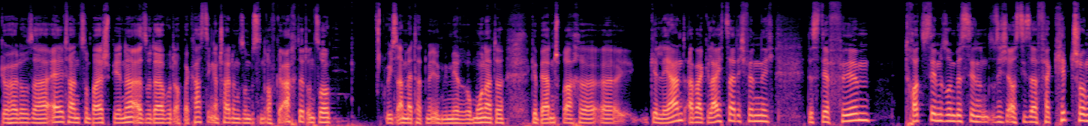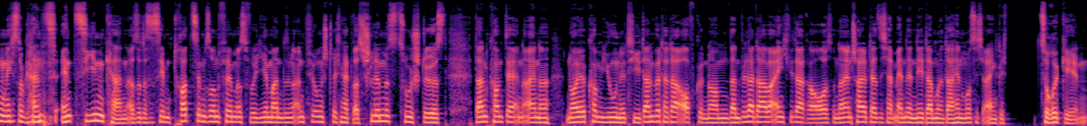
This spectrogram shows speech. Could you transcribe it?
gehörloser Eltern zum Beispiel. Ne? Also da wurde auch bei Castingentscheidungen so ein bisschen drauf geachtet und so. Reese Ahmed hat mir irgendwie mehrere Monate Gebärdensprache äh, gelernt, aber gleichzeitig finde ich, dass der Film trotzdem so ein bisschen sich aus dieser Verkitschung nicht so ganz entziehen kann. Also dass es eben trotzdem so ein Film ist, wo jemand in Anführungsstrichen halt was Schlimmes zustößt, dann kommt er in eine neue Community, dann wird er da aufgenommen, dann will er da aber eigentlich wieder raus und dann entscheidet er sich am Ende, nee, dahin muss ich eigentlich zurückgehen,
